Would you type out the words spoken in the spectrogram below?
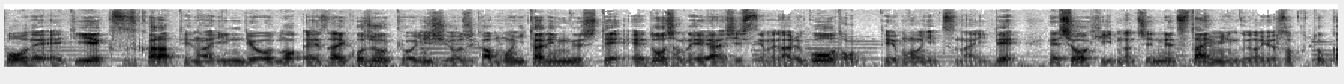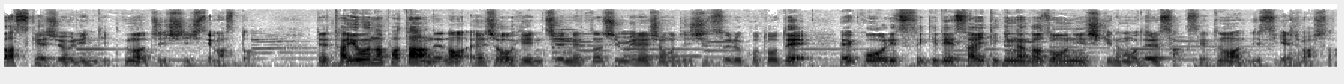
方で、え tx からっていうのは飲料の、え在庫状況を24時間モニタリングして、え同社の AI システムであるゴードンっていうものにつないで、え商品の陳列タイミングの予測とかスケジューリングの実施してますと。で多様なパターンでの商品陳列のシミュレーションを実施することで、効率的で最適な画像認識のモデル作成というのを実現しました。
